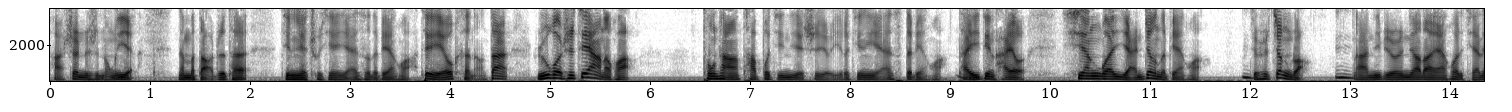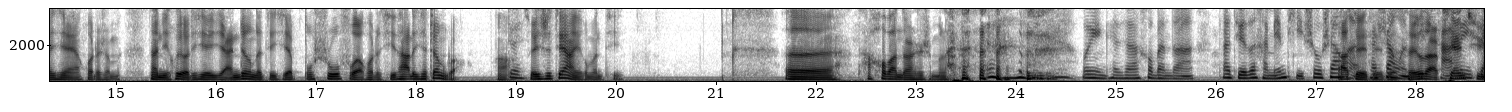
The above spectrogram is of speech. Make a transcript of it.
啊，甚至是脓液，那么导致它精液出现颜色的变化，这也有可能。但如果是这样的话，通常它不仅仅是有一个精液颜色的变化，它一定还有相关炎症的变化，就是症状。嗯啊，你比如尿道炎或者前列腺炎或者什么，那你会有这些炎症的这些不舒服啊，或者其他的一些症状啊，对，所以是这样一个问题。呃，他后半段是什么来？我给你看一下后半段，他觉得海绵体受伤了，啊，对对对，他有点偏曲，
